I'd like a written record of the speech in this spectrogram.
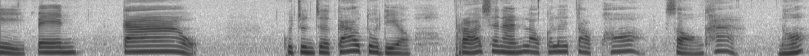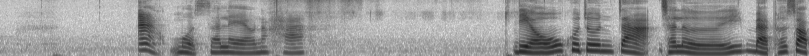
4 เป็น 9 คุณจุนเจอ 9 ตัวเดียว เพราะฉะนั้นเราก็เลยตอบข้อ 2 ค่ะ เนาะอ้าวหมดซะแล้วนะคะ เดี๋ยวครูจุนจะเฉลยแบบทดสอบ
